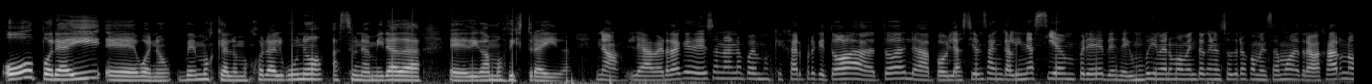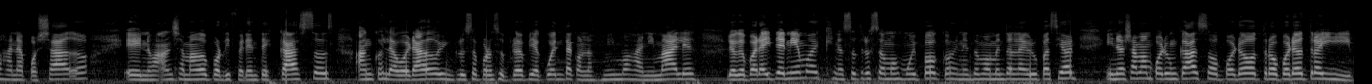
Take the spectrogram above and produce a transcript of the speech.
o por ahí, eh, bueno, vemos que a lo mejor alguno hace una mirada, digamos, distraída. No, la verdad que de eso no nos podemos quejar porque toda, toda la población san carlina siempre, desde un primer momento que nosotros comenzamos a trabajar, nos han apoyado, eh, nos han llamado por diferentes casos, han colaborado incluso por su propia cuenta con los mismos animales. Lo que por ahí tenemos es que nosotros somos muy pocos en este momento en la agrupación y nos llaman por un caso, por otro, por otro y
